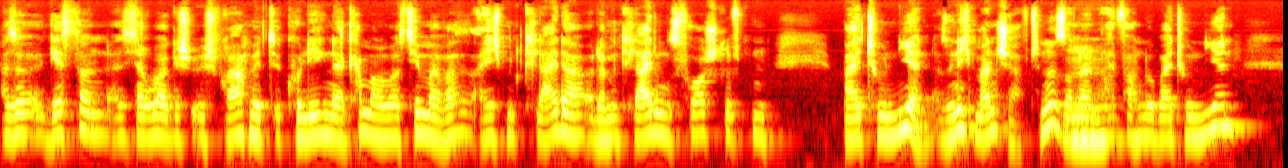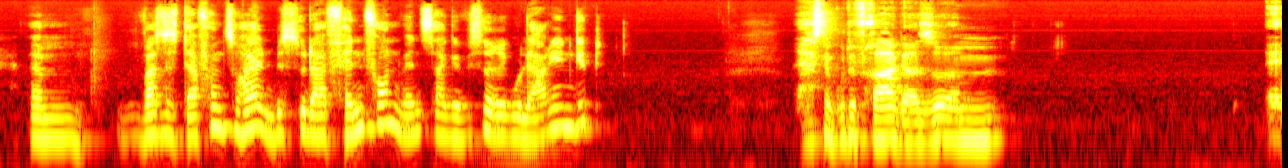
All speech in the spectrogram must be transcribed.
also gestern, als ich darüber sprach mit Kollegen, da kam auch das Thema, was ist eigentlich mit Kleider oder mit Kleidungsvorschriften bei Turnieren? Also nicht Mannschaft, ne, sondern mhm. einfach nur bei Turnieren. Ähm, was ist davon zu halten? Bist du da Fan von, wenn es da gewisse Regularien gibt? Das ist eine gute Frage. Also, ähm, äh,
